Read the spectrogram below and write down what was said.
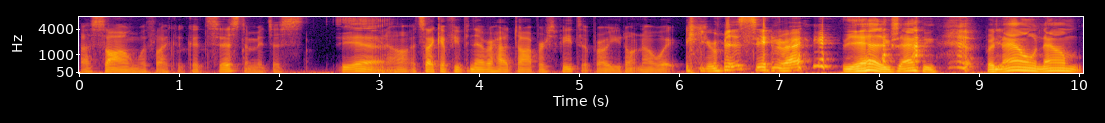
a song with like a good system, it just Yeah. you know, it's like if you've never had Topper's Pizza, bro, you don't know what you're missing, right? Yeah, exactly. But now, now I'm-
